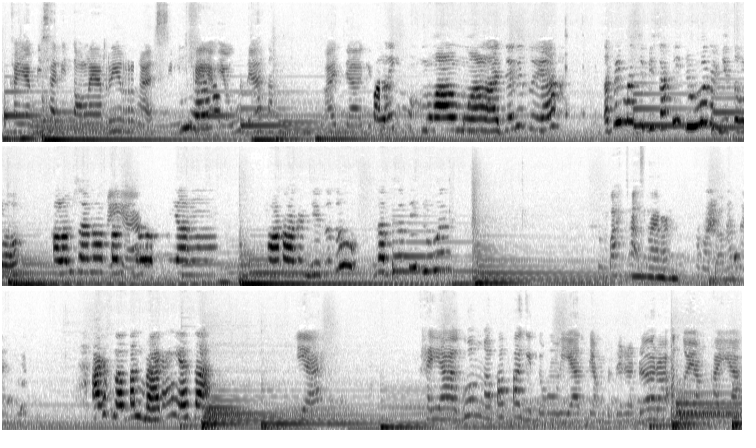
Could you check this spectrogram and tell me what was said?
Kayak bisa ditolerir gak sih? Iya. kayak ya udah takut aja gitu. Paling mual-mual aja gitu ya. Tapi masih bisa tidur gitu loh. Kalau misalnya nonton Iya. film yang horor gitu tuh nggak bisa tidur. Sumpah cak selera sama banget anjir. Harus nonton bareng ya sa? Iya. Kayak gue nggak apa-apa gitu ngeliat yang berdarah-darah atau yang kayak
